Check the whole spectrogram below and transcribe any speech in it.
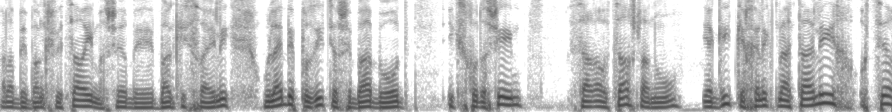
עליו בבנק שוויצרי מאשר בבנק ישראלי, אולי בפוזיציה שבה בעוד איקס חודשים שר האוצר שלנו יגיד כחלק מהתהליך, עוצר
